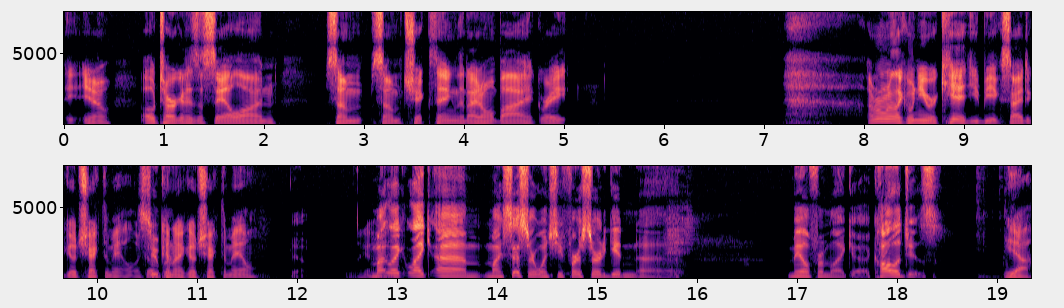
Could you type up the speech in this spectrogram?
you know, oh, Target has a sale on some some chick thing that I don't buy. Great. I remember like when you were a kid, you'd be excited to go check the mail. Like, oh, can I go check the mail? Yeah. Like, My, uh, like like um my sister when she first started getting uh, mail from like uh, colleges, yeah.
